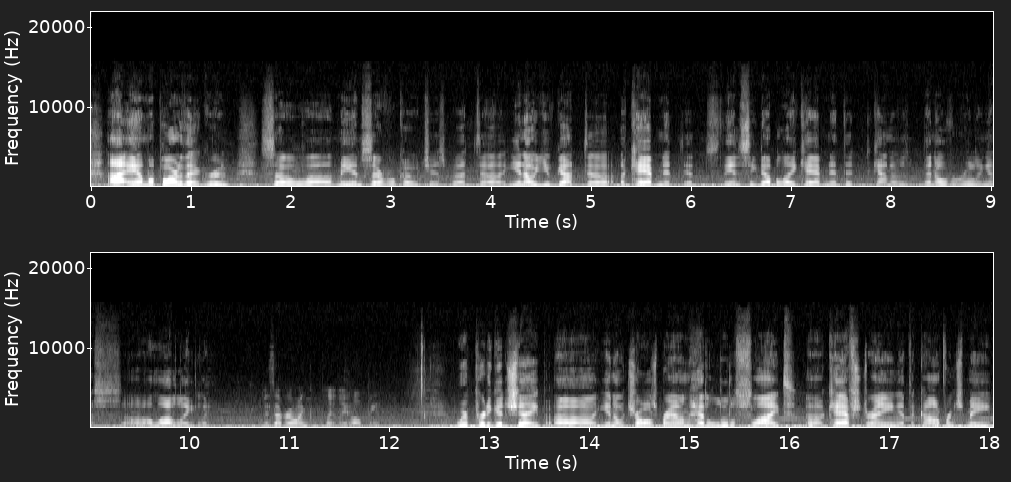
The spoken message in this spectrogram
I am a part of that group. So uh, me and several coaches, but uh, you know, you've got uh, a cabinet. It's the NCAA cabinet that kind of been overruling us uh, a lot lately. Is everyone completely healthy? We're pretty good shape. Uh, you know, Charles Brown had a little slight uh, calf strain at the conference meet.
